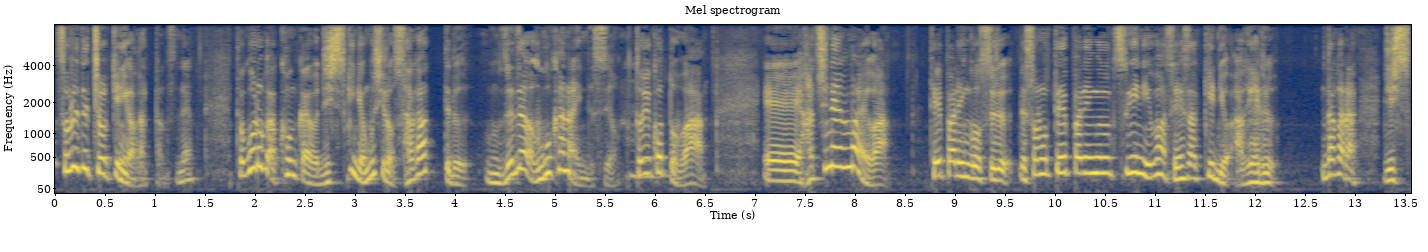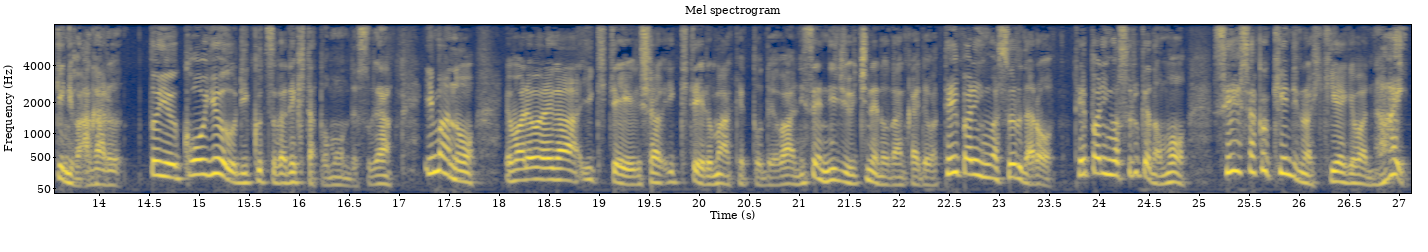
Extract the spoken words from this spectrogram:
それで長期金利が上がったんですね。ところが今回は実質金利はむしろ下がってる。全然動かないんですよ。うん、ということは、えー、8年前はテーパリングをする。で、そのテーパリングの次には政策金利を上げる。だから実質金利は上がる。という、こういう理屈ができたと思うんですが、今の我々が生きている、生きているマーケットでは、2021年の段階ではテーパリングはするだろう。テーパリングはするけども、政策金利の引き上げはない。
